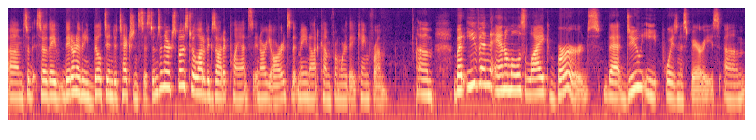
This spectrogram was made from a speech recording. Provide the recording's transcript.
Um, so, th- so they they don't have any built-in detection systems, and they're exposed to a lot of exotic plants in our yards that may not come from where they came from. Um, but even animals like birds that do eat poisonous berries um,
